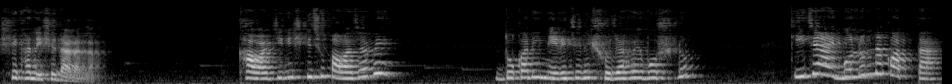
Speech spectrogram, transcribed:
সেখানে এসে দাঁড়ালাম। খাওয়ার জিনিস কিছু পাওয়া যাবে? দোকানি নেড়ে চেড়ে সোজা হয়ে বসল। কি চাই বলুন না কর্তা।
